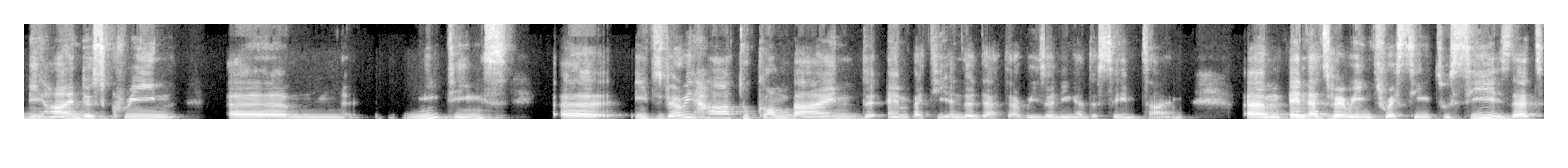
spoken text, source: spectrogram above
behind the screen um, meetings uh, it's very hard to combine the empathy and the data reasoning at the same time. Um, and that's very interesting to see is that,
